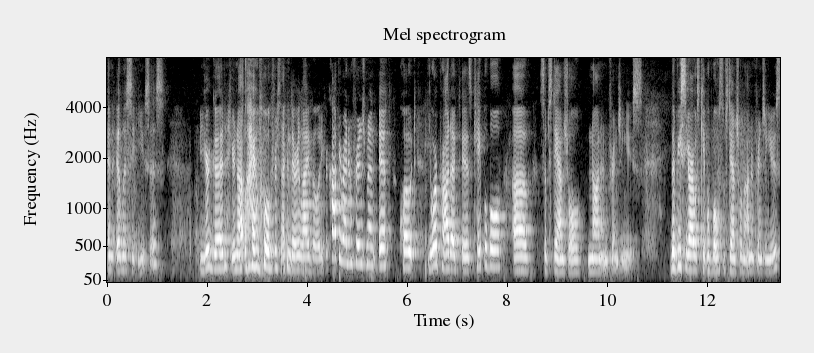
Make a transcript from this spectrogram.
and illicit uses, you're good, you're not liable for secondary liability for copyright infringement if, quote, your product is capable of substantial non-infringing use. The VCR was capable of substantial non-infringing use.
